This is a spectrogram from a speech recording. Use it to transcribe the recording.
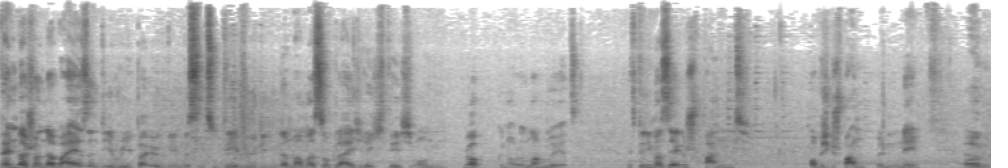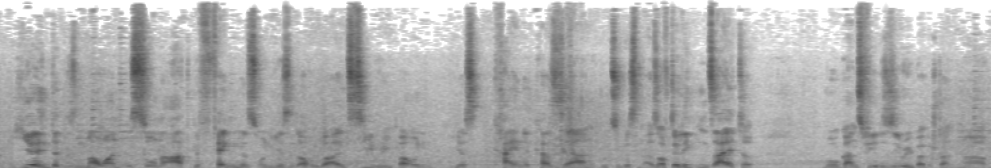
wenn wir schon dabei sind, die Reaper irgendwie ein bisschen zu demütigen, dann machen wir es doch gleich richtig. Und ja, genau das machen wir jetzt. Jetzt bin ich mal sehr gespannt. Ob ich gespannt bin? Nee. Ähm, hier hinter diesen Mauern ist so eine Art Gefängnis und hier sind auch überall Sea Reaper und hier ist keine Kaserne. Gut zu wissen. Also auf der linken Seite, wo ganz viele Sea Reaper gestanden haben,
